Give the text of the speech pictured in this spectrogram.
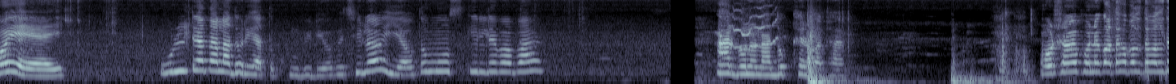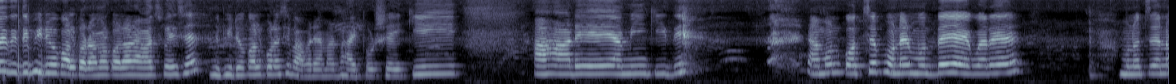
ওই, এই, উল্টা তালা ধরি এতক্ষণ ভিডিও হয়েছিল, ইয়াও তো মুশকিল রে বাবা। আর বলো না, দুঃখের কথা। ওর সঙ্গে ফোনে কথা বলতে বলতে দিদি ভিডিও কল করো, আমার গলার আওয়াজ পেয়েছে। ভিডিও কল করেছি, বাবারে, আমার ভাইপোর সেই কি? আহারে, আমি কি দে এমন করছে ফোনের মধ্যে একবারে। মনে হচ্ছে যেন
